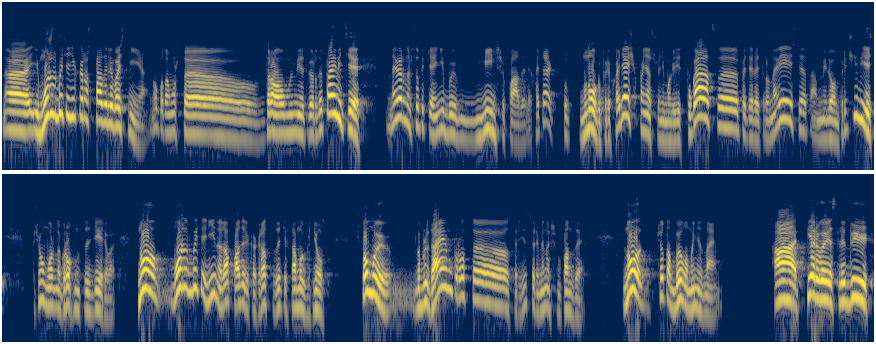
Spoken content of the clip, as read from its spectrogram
Э, и, может быть, они как раз падали во сне. Ну, потому что в здравом уме твердой памяти наверное, все-таки они бы меньше падали. Хотя тут много превходящих, понятно, что они могли испугаться, потерять равновесие, там миллион причин есть, почему можно грохнуться с дерева. Но, может быть, они иногда падали как раз из этих самых гнезд, что мы наблюдаем просто среди современных шимпанзе. Но что там было, мы не знаем. А первые следы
